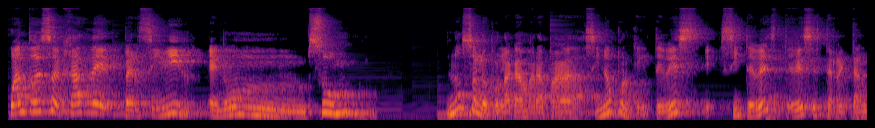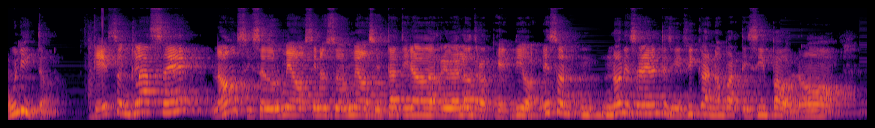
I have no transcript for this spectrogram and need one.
cuánto de eso dejas de percibir en un Zoom, no solo por la cámara apagada, sino porque te ves, si te ves, te ves este rectangulito. Que eso en clase, ¿no? Si se durmió, si no se durmió, si está tirado de arriba del otro, que digo, eso no necesariamente significa no participa o no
